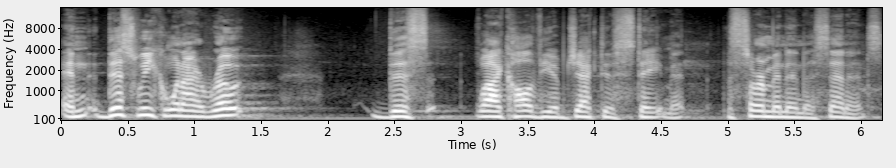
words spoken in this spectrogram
And this week, when I wrote this, what I call the objective statement, the sermon in a sentence,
